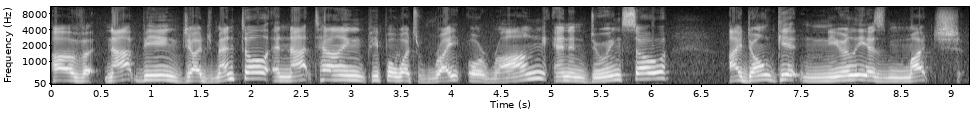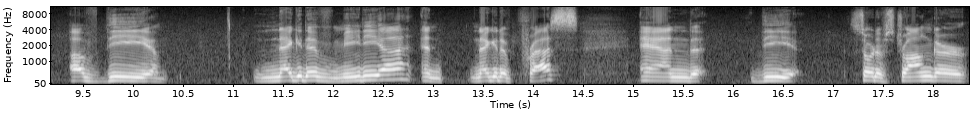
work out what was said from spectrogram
of not being judgmental and not telling people what's right or wrong. And in doing so, I don't get nearly as much of the negative media and negative press and the sort of stronger,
